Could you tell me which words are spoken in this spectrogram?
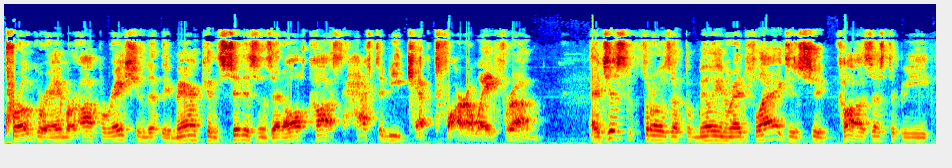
program or operation that the American citizens at all costs have to be kept far away from. It just throws up a million red flags and should cause us to be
